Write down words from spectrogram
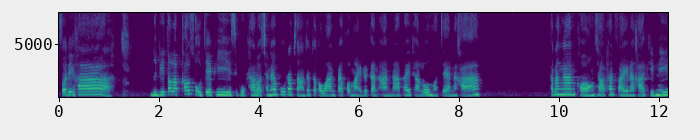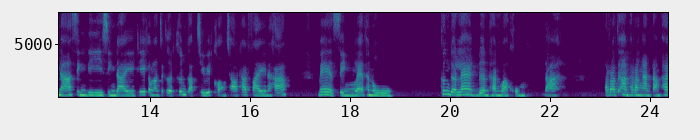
สวัสดีค่ะ ยินดีต้อนรับเข้าสู่ JP 16 Tarot Channel ผู้รับสารจากจักรวาลแปลความหมายโดยการอ่านหน้าไพ่ทาโร่หมอแจนนะคะ พลังงานของชาวธาตุไฟนะคะ คลิปนี้นะ สิ่งดีสิ่งใดที่กำลังจะเกิดขึ้นกับชีวิตของชาวธาตุไฟนะคะ เมษสิงห์และธนู ครึ่งเดือนแรกเดือนธันวาคมนะคะเราจะอ่านพลังงานตามไพ่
